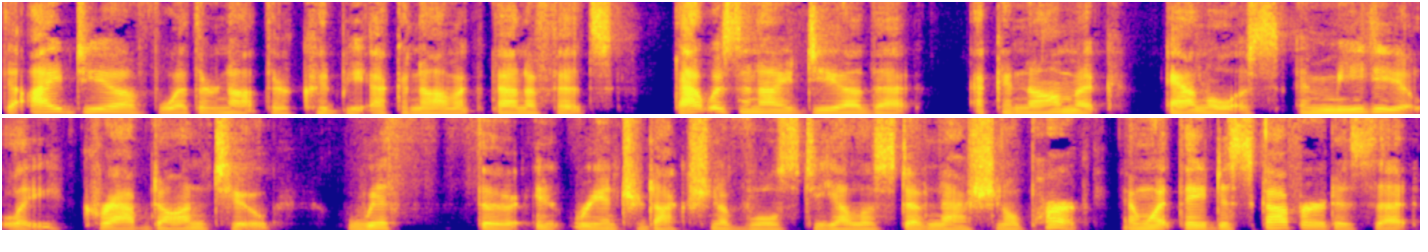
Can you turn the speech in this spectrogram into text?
the idea of whether or not there could be economic benefits, that was an idea that economic analysts immediately grabbed onto with the reintroduction of wolves to Yellowstone National Park. And what they discovered is that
